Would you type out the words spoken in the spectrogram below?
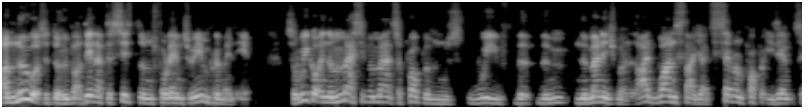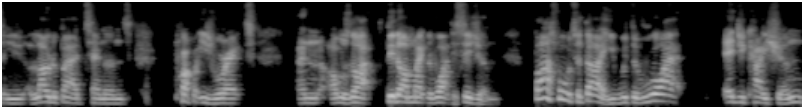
I knew what to do, but I didn't have the systems for them to implement it. So we got into massive amounts of problems with the, the, the management. I had one stage, I had seven properties empty, a load of bad tenants, properties wrecked. And I was like, did I make the right decision? Fast forward today with the right education,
